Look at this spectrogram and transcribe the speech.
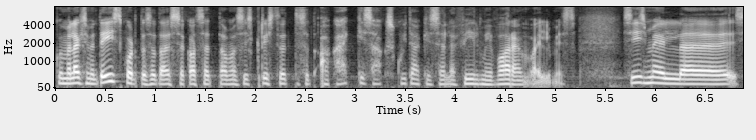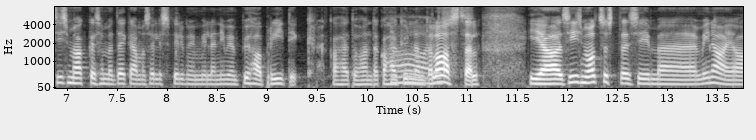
kui me läksime teist korda seda asja katsetama, siis Kristo ütles, et aga äkki saaks kuidagi selle filmi varem valmis. siis meil, siis me hakkasime tegema sellist filmi, mille nimi on Püha Priidik kahe tuhande kahekümnendal aastal. ja siis me otsustasime, mina ja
